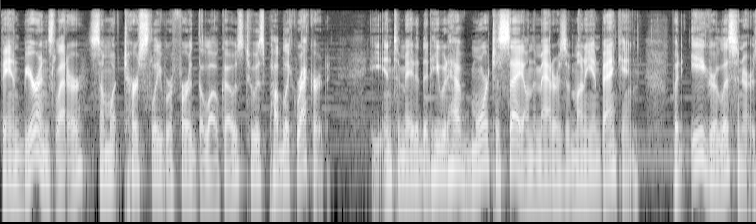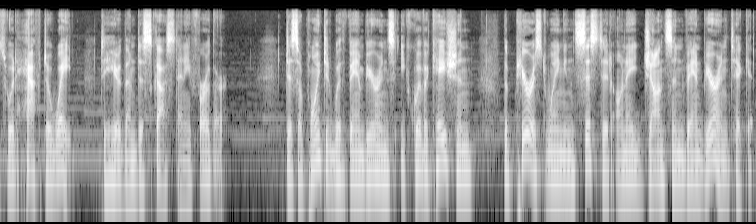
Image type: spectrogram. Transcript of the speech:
Van Buren's letter somewhat tersely referred the Locos to his public record. He intimated that he would have more to say on the matters of money and banking, but eager listeners would have to wait to hear them discussed any further. Disappointed with Van Buren's equivocation, the purist wing insisted on a Johnson Van Buren ticket.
